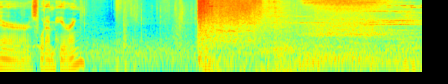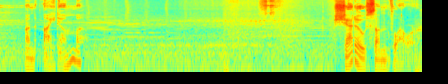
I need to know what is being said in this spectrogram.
There's what I'm hearing. an item. Shadow Sunflower.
